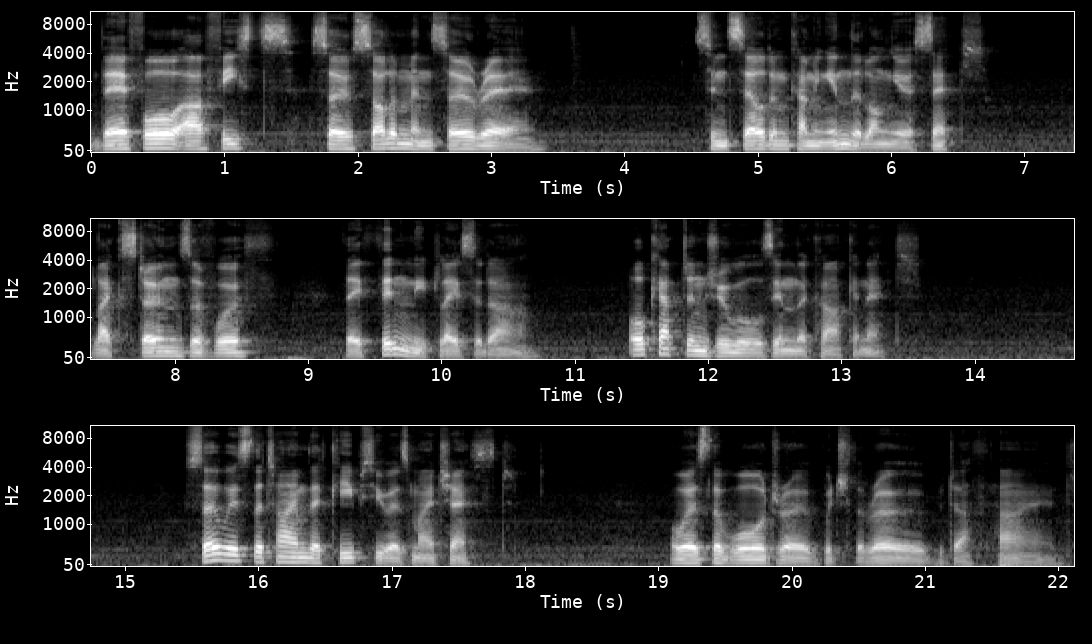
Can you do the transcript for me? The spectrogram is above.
Therefore are feasts so solemn and so rare, since seldom coming in the long year set, like stones of worth, they thinly placed are, or captain jewels in the carcanet. So is the time that keeps you as my chest, or as the wardrobe which the robe doth hide,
